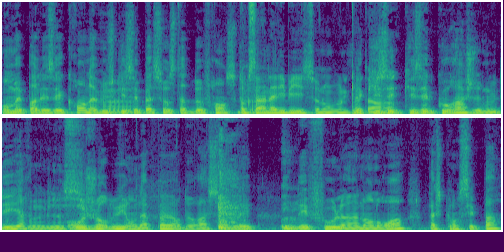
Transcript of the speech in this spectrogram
on met pas les écrans, on a vu ce qui s'est passé au Stade de France. Donc c'est un alibi, selon vous, le Qatar. Qu'ils aient, le courage de nous dire, aujourd'hui, on a peur de rassembler des foules à un endroit parce qu'on ne sait pas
